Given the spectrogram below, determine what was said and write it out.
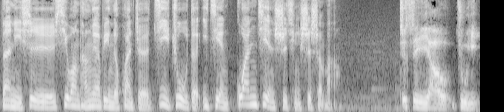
那你是希望糖尿病的患者记住的一件关键事情是什么？就是要注意，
